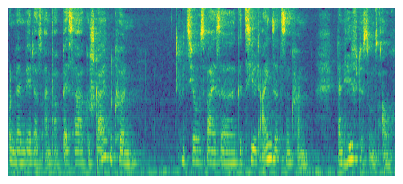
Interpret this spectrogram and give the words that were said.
Und wenn wir das einfach besser gestalten können, beziehungsweise gezielt einsetzen können, dann hilft es uns auch.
